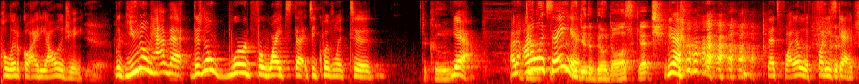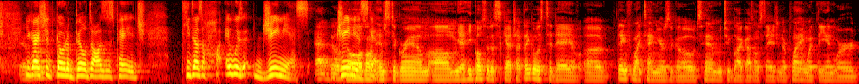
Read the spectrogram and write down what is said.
political ideology. Yeah, Like you don't have that. There's no word for whites that's equivalent to to coon. yeah. I don't, I don't like saying it. We do the Bill Dawes sketch. Yeah, that's funny. That was a funny sketch. You guys should go to Bill Dawes' page. He does a. It was genius. At Bill genius Dawes on. Instagram. Um, yeah, he posted a sketch. I think it was today of a thing from like ten years ago. It's him and two black guys on stage, and they're playing with the N word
